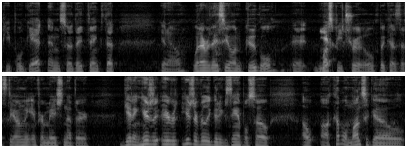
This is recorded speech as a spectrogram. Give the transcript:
people get, and so they think that, you know, whatever they see on Google, it must be true because that's the only information that they're getting. Here's a, here- here's a really good example. So, a, a couple of months ago,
